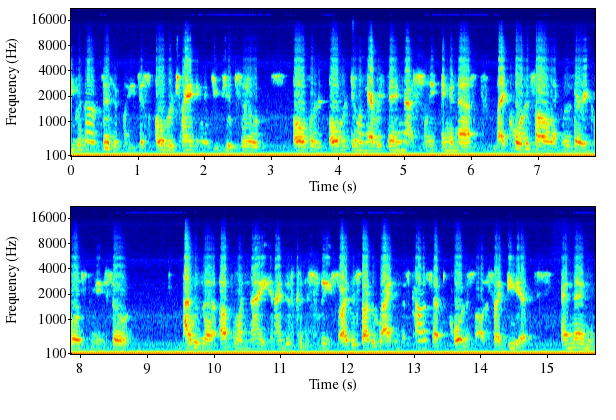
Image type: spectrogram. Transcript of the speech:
even though physically, just overtraining in jujitsu, over overdoing everything, not sleeping enough. Like cortisol, like was very close to me. So I was uh, up one night and I just couldn't sleep, so I just started writing this concept of cortisol, this idea, and then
